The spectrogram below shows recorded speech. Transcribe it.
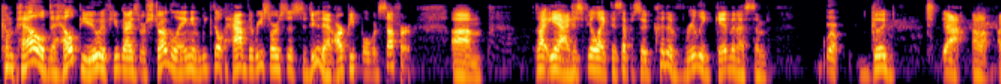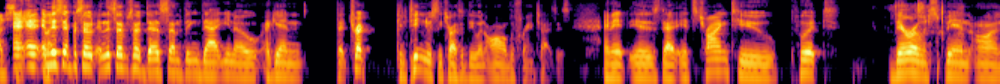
compelled to help you if you guys were struggling, and we don't have the resources to do that. Our people would suffer. Um, so I- yeah, I just feel like this episode could have really given us some Well, good. Yeah, I don't know. I just and, and, and this episode and this episode does something that you know again that Trek continuously tries to do in all the franchises, and it is that it's trying to put their own spin on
